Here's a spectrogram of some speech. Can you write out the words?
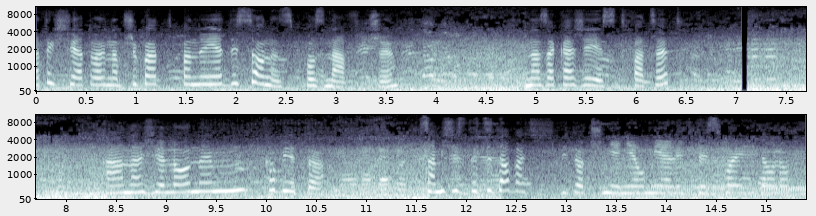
Na tych światłach na przykład panuje dysonans poznawczy. Na zakazie jest facet, a na zielonym kobieta. Sami się zdecydować widocznie nie umieli w tej swojej ideologii.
